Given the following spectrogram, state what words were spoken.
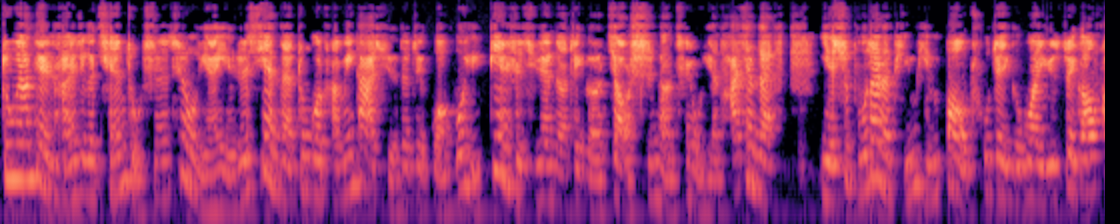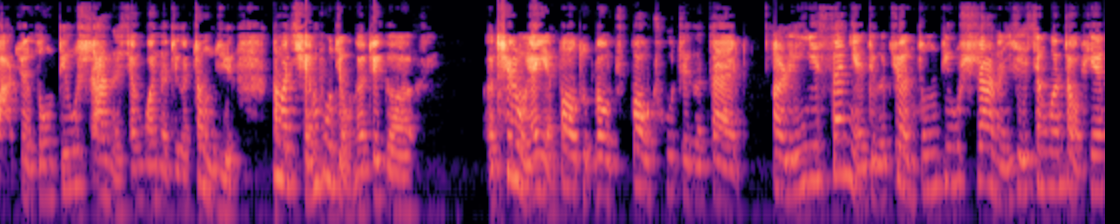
中央电视台这个前主持人崔永元，也就是现在中国传媒大学的这广播与电视学院的这个教师呢。崔永元他现在也是不断的频频爆出这个关于最高法卷宗丢失案的相关的这个证据。那么前不久呢，这个呃崔永元也爆出爆爆出这个在二零一三年这个卷宗丢失案的一些相关照片。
